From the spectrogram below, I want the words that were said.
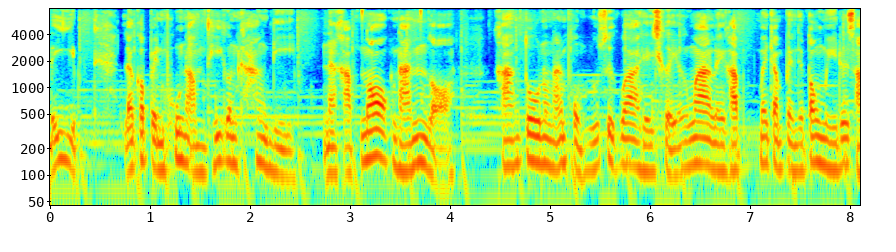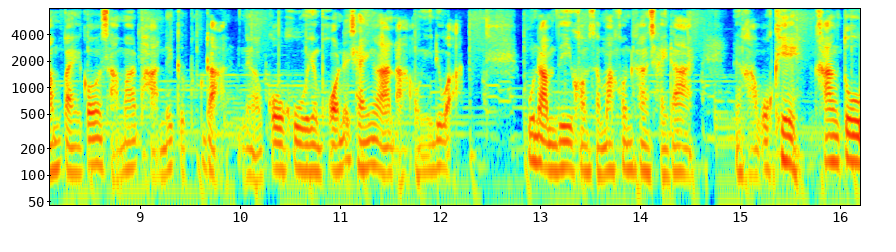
ได้หยิบ แล้วก็เป็นผู้นำที่ค่อนข้างดีนะครับ นอกนั้นหรอ ข้างตู้ตรงนั้นผมรู้สึกว่าเฉยๆมากๆเลยครับ ไม่จำเป็นจะต้องมีด้วยซ้ำไปก็สามารถผ่านได้เกือบทุกด่านนะครับโกคูยังพอได้ใช้งานอะเอางี้ดีกว่า ผู้นำดีความสามารถค่อนข้างใช้ได้นะครับโอเคข้างตู้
